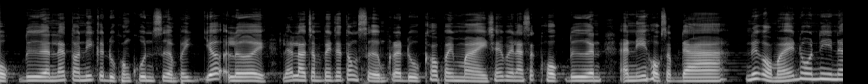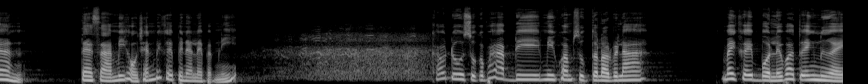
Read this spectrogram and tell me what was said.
6 เดือน และตอนนี้กระดูกของคุณเสื่อมไปเยอะเลย แล้วเราจำเป็นจะต้องเสริมกระดูกเข้าไปใหม่ ใช้เวลาสัก 6 เดือน อันนี้ 6 สัปดาห์ นึกออกไหมโน่นนี่นั่น แต่สามีของฉันไม่เคยเป็นอะไรแบบนี้ เขาดูสุขภาพดีมีความสุขตลอดเวลา ไม่เคยบ่นเลยว่าตัวเองเหนื่อย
